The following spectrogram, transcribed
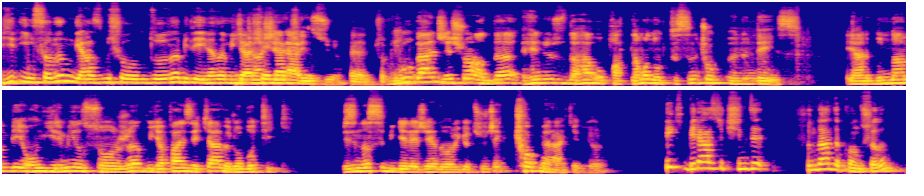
Bir insanın yazmış olduğuna bile inanamayacağı şeyler, şeyler yazıyor. Evet çok iyi. Bu bence şu anda henüz daha o patlama noktasının çok önündeyiz. Yani bundan bir 10-20 yıl sonra bu yapay zeka ve robotik bizi nasıl bir geleceğe doğru götürecek çok merak ediyorum. Peki birazcık şimdi şundan da konuşalım.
